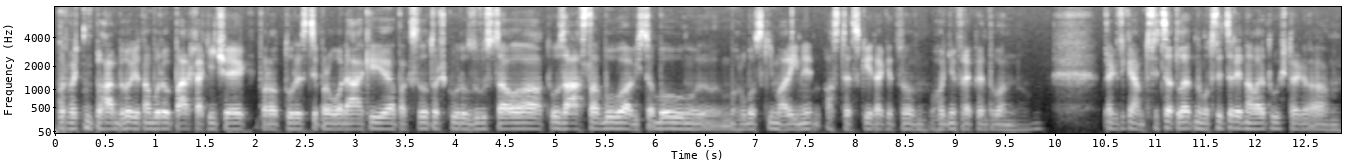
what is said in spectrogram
Prvotní plán byl, že tam budou pár chatiček pro turisty, pro vodáky a pak se to trošku rozrůstalo a tu zástavbu a výstavbou hlubocké maríny a stezky, tak je to hodně frekventované. Jak říkám, 30 let nebo 31 let už, tak a,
